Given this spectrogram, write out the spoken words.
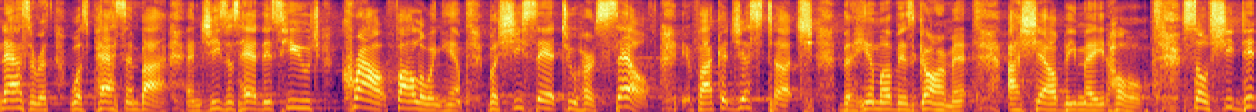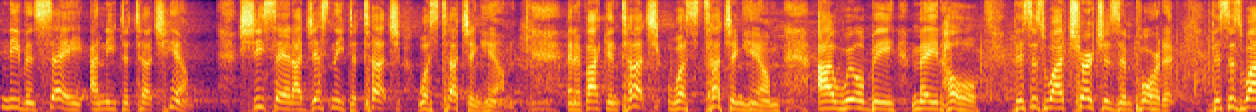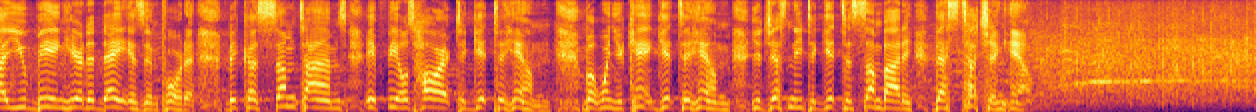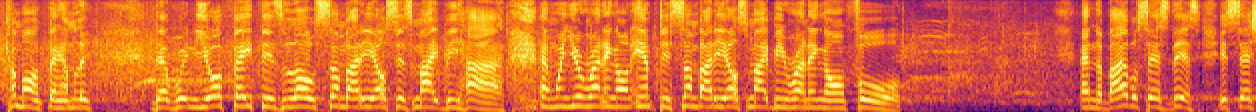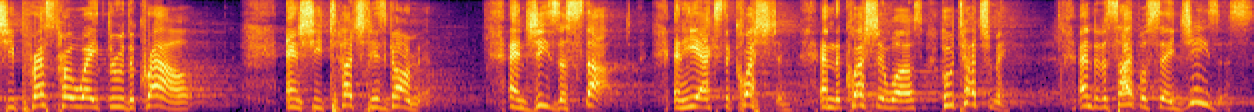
Nazareth was passing by, and Jesus had this huge crowd following him. But she said to herself, If I could just touch the hem of his garment, I shall be made whole. So she didn't even say, I need to touch him. She said, I just need to touch what's touching him. And if I can touch what's touching him, I will be made whole. This is why church is important. This is why you being here today is important because sometimes it feels hard to get to him. But when you can't get to him, you just need to get to somebody that's touching him. Come on, family that when your faith is low, somebody else's might be high. And when you're running on empty, somebody else might be running on full. And the Bible says this it says she pressed her way through the crowd and she touched his garment. And Jesus stopped and he asked the question. And the question was, Who touched me? And the disciples say, Jesus,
